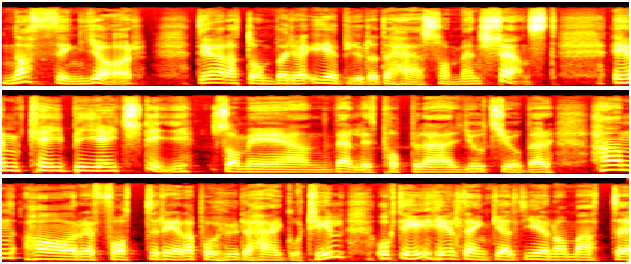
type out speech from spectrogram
Nothing gör, det är att de börjar erbjuda det här som en tjänst. MKBHD, som är en väldigt populär youtuber, han har fått reda på hur det här går till och det är helt enkelt genom att eh,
